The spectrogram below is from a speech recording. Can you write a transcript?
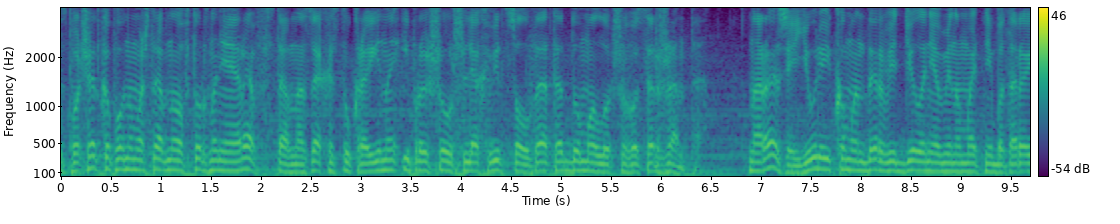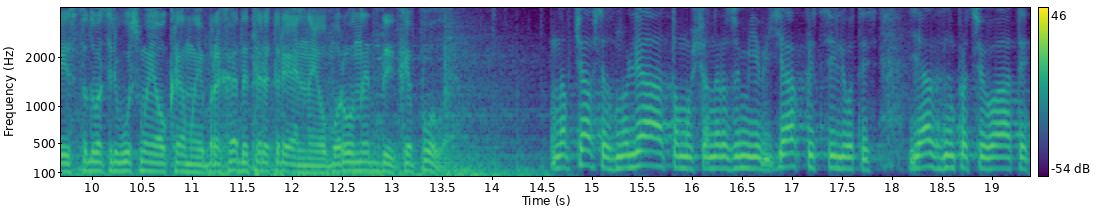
З початку повномасштабного вторгнення РФ став на захист України і пройшов шлях від солдата до молодшого сержанта. Наразі Юрій командир відділення в мінометній батареї 128-ї окремої бригади територіальної оборони Дике поле. Навчався з нуля, тому що не розумів, як прицілюватись, як з ним працювати,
